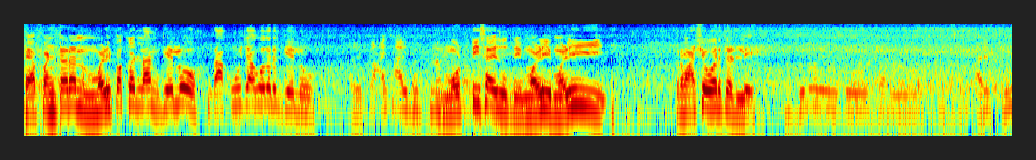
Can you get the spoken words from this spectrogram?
ह्या पंटरानं मळी पकडला आणि गेलो. दाखवूच्या अगोदरच गेलो. काय साईज होती? मोठी साईज होती. मळी मळी. तर मासे वर चढले. अरे फुल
